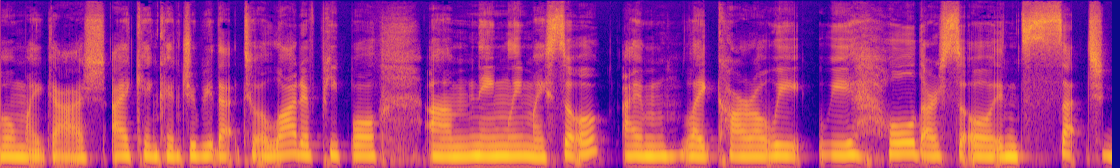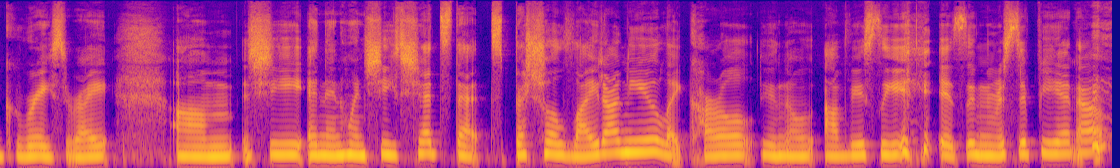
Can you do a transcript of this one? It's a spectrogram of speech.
oh my gosh i can contribute that to a lot of people um, namely my soul. I'm like carl we we hold our soul in such grace right? Um, she and then when she sheds that special light on you like carl you know obviously is in recipient of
